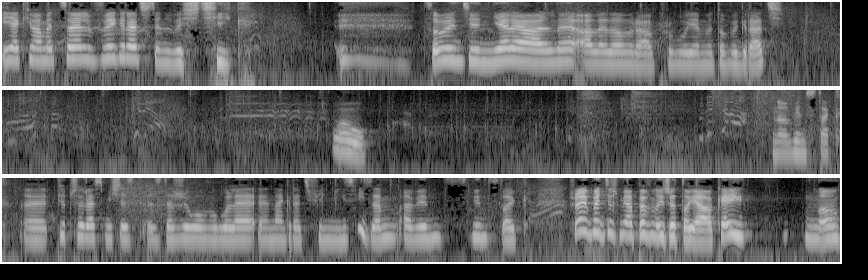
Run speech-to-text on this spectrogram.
I jaki mamy cel? Wygrać ten wyścig. Co będzie nierealne, ale dobra, próbujemy to wygrać. Wow. No więc tak. E, pierwszy raz mi się zdarzyło w ogóle e, nagrać filmik z Wizem, a więc, więc tak. Przynajmniej będziesz miała pewność, że to ja, okej? No.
